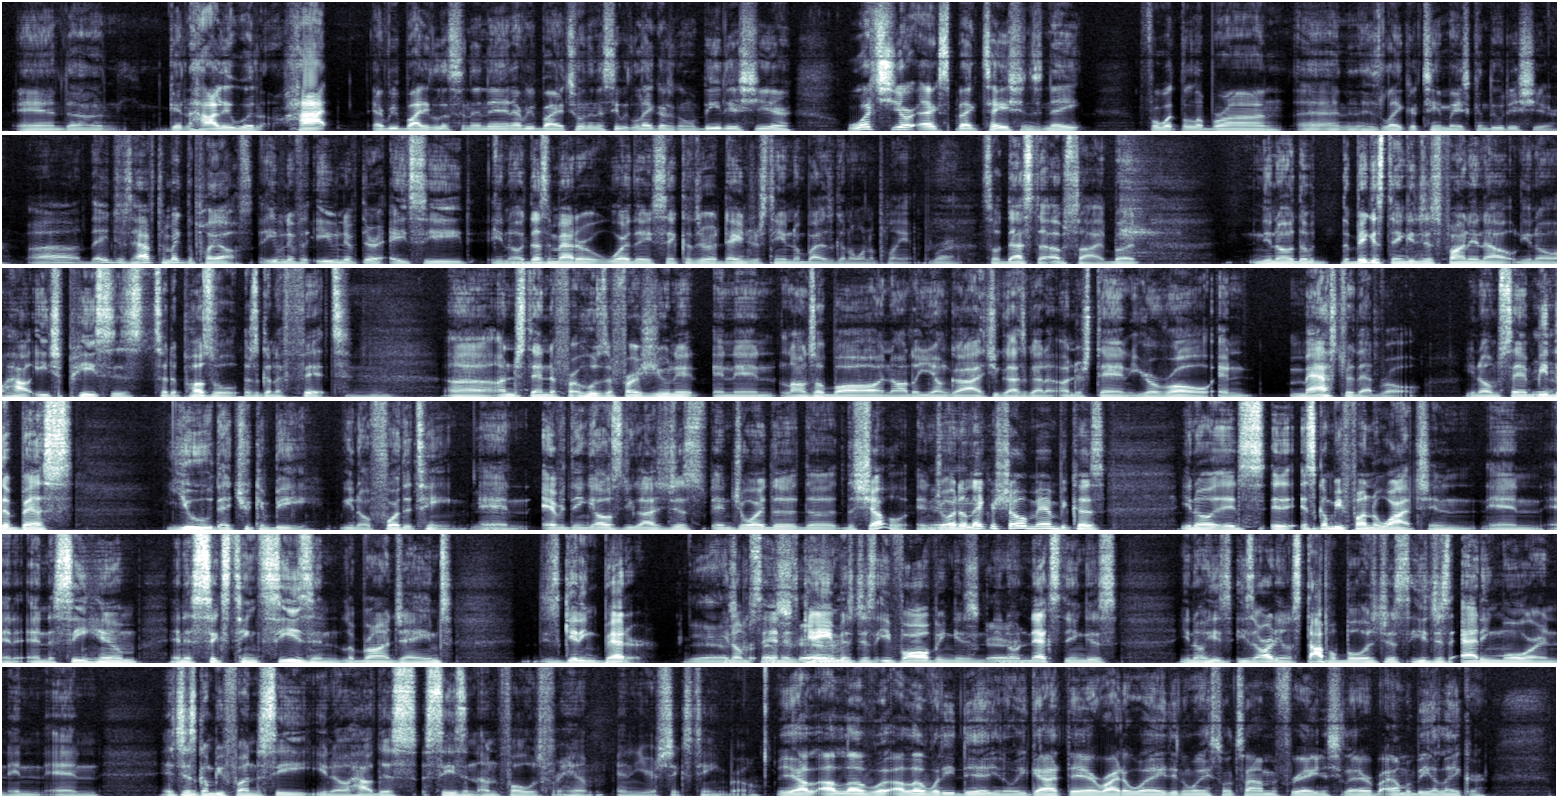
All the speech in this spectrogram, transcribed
and uh, getting Hollywood hot. Everybody listening in, everybody tuning in to see what the Lakers are going to be this year. What's your expectations, Nate, for what the LeBron and his Laker teammates can do this year? Uh, they just have to make the playoffs, even if even if they're an eight seed. You know, it doesn't matter where they sit because they're a dangerous team. Nobody's gonna want to play them. Right. So that's the upside. But you know, the the biggest thing is just finding out, you know, how each piece is to the puzzle is gonna fit. Uh, understand the fir- who's the first unit, and then Lonzo Ball and all the young guys. You guys got to understand your role and master that role. You know what I'm saying? Be the best you that you can be. You know, for the team and everything else. You guys just enjoy the the the show. Enjoy the Lakers show, man, because you know, it's it, it's gonna be fun to watch and and and and to see him in his 16th season, LeBron James, is getting better. Yeah, you know what I'm saying? His game is just evolving, and you know, next thing is, you know, he's he's already unstoppable. It's just he's just adding more, and and and it's just gonna be fun to see, you know, how this season unfolds for him in year 16, bro. Yeah, I, I love what I love what he did. You know, he got there right away. Didn't waste no time in free agency. Let everybody. I'm gonna be a Laker.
